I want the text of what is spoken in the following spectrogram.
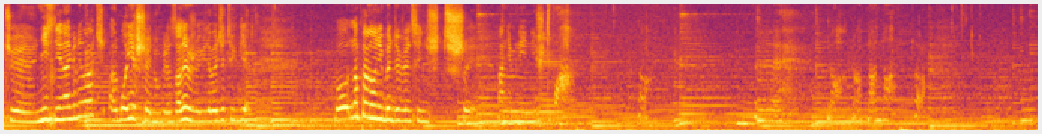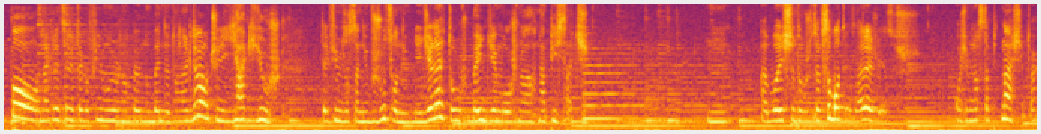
czy nic nie nagrywać, albo jeszcze jedną grę, zależy ile będzie tych gier. Bo na pewno nie będzie więcej niż trzy, a nie mniej niż dwa. No. E, no, no, no, no, no. Po nakręceniu tego filmu już na pewno będę to nagrywał, czyli jak już ten film zostanie wrzucony w niedzielę, to już będzie można napisać. Albo jeszcze to wrzucę w sobotę, zależy, jest już 18.15, tak?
